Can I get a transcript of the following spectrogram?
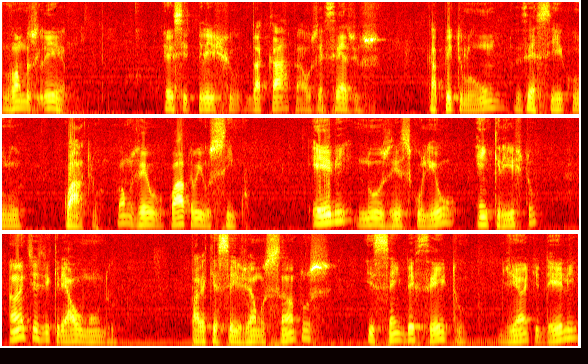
Vamos ler esse trecho da carta aos Efésios, capítulo 1, versículo 4. Vamos ver o 4 e o 5. Ele nos escolheu em Cristo antes de criar o mundo, para que sejamos santos e sem defeito diante dele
